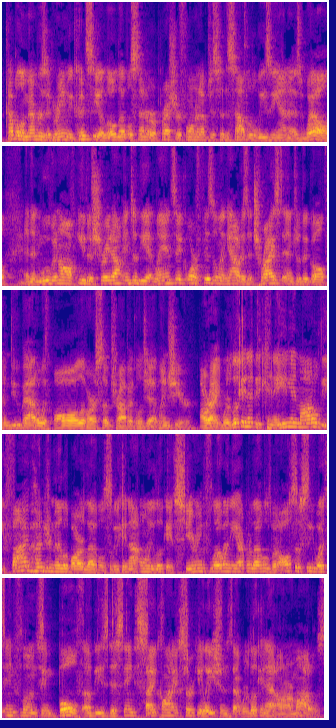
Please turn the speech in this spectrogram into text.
a couple of members agreeing we could see a low level center of pressure forming up just to the south of Louisiana as well, and then moving off either straight out into the Atlantic or fizzling out as it tries to enter the Gulf and do battle with all of our subtropical jet wind shear. All right, we're looking at the Canadian model, the 500 millibar level, so we can not only look at steering flow in the upper levels, but also see what's influencing both of these distinct cyclonic circulations that we're looking at on our models,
